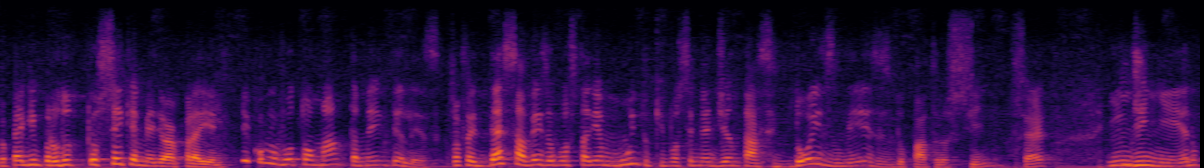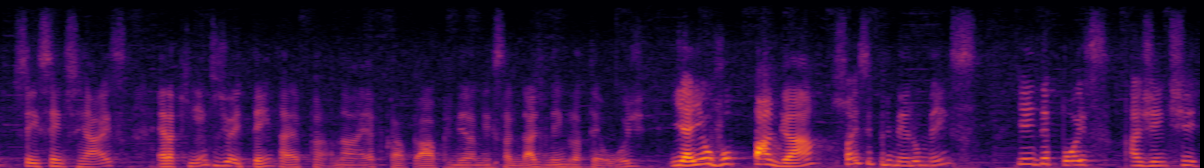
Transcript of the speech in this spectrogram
eu pego em produto que eu sei que é melhor para ele. E como eu vou tomar, também beleza. Só falei, dessa vez eu gostaria muito que você me adiantasse dois meses do patrocínio, certo? Em dinheiro, 600 reais, era 580 na época, na época a primeira mensalidade, lembro até hoje. E aí eu vou pagar só esse primeiro mês, e aí depois a gente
